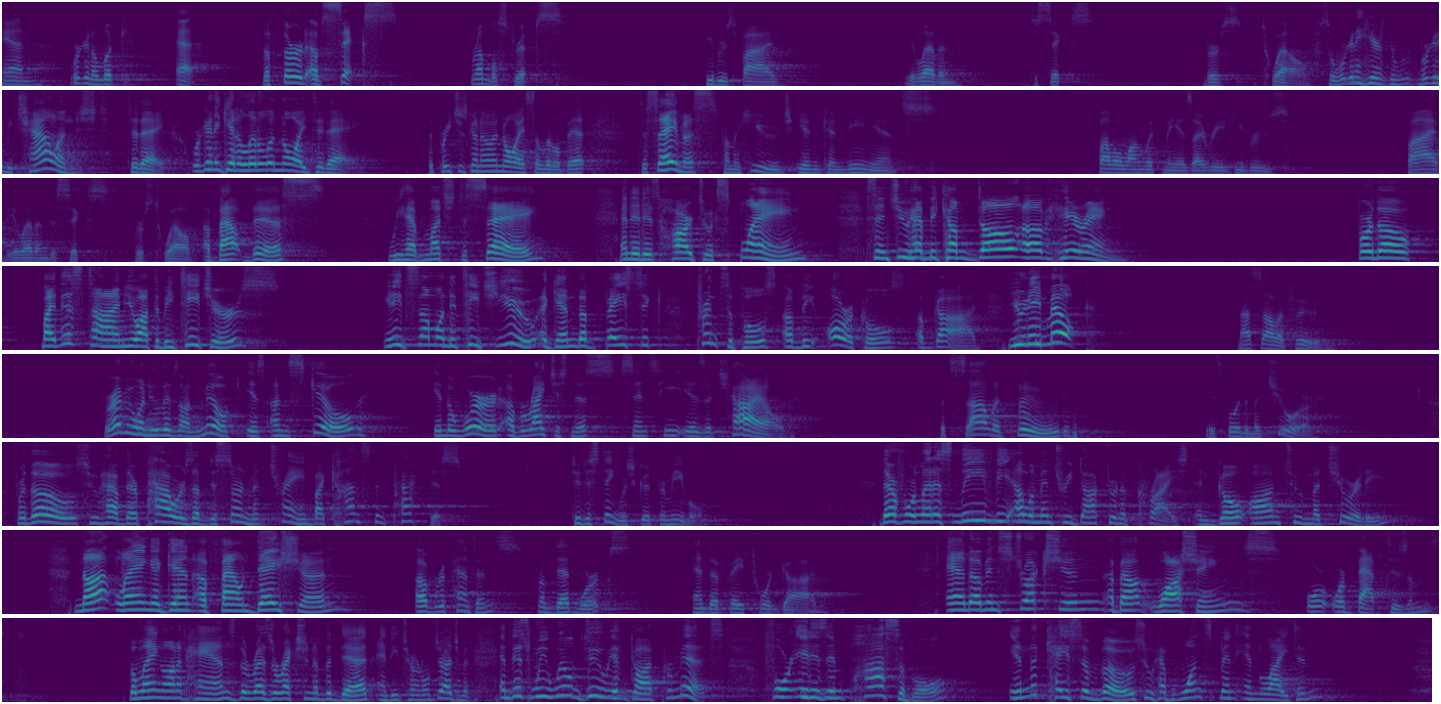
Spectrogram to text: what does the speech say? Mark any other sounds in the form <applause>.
And we're going to look at the third of six rumble strips Hebrews 5 11 to 6, verse 12. So we're going to hear, we're going to be challenged today. We're going to get a little annoyed today. The preacher's going to annoy us a little bit to save us from a huge inconvenience. Follow along with me as I read Hebrews 5 11 to 6, verse 12. About this, we have much to say, and it is hard to explain, since you have become dull of hearing. For though by this time you ought to be teachers, you need someone to teach you, again, the basic principles of the oracles of God. You need milk, not solid food. For everyone who lives on milk is unskilled in the word of righteousness since he is a child. But solid food is for the mature, for those who have their powers of discernment trained by constant practice to distinguish good from evil. Therefore, let us leave the elementary doctrine of Christ and go on to maturity, not laying again a foundation of repentance from dead works and of faith toward God, and of instruction about washings or, or baptisms, the laying on of hands, the resurrection of the dead, and eternal judgment. And this we will do if God permits, for it is impossible in the case of those who have once been enlightened,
